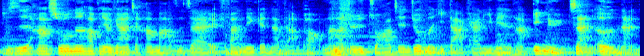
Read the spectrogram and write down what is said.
就是他说呢，他朋友跟他讲，他马子在饭店跟他打炮，然后他就去抓奸，就门一打开，里面他一女战二男。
